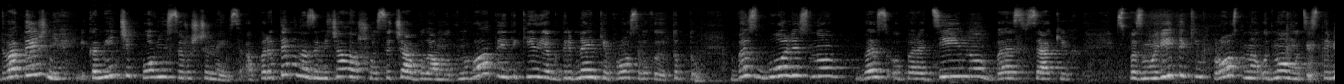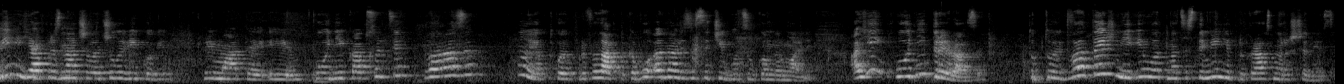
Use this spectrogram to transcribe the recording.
Два тижні і камінчик повністю розчинився. А перед тим вона замічала, що сеча була мутнувата і такі, як дрібненькі, просто виходили. Тобто безболісно, безопераційно, без всяких спазмолітиків, просто на одному цистеміні я призначила чоловікові приймати і по одній капсульці два рази, ну як такої профілактика, бо аналізи сечі були цілком нормальні. А їй по одній три рази. Тобто два тижні і от на цистеміні прекрасно розчинився.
